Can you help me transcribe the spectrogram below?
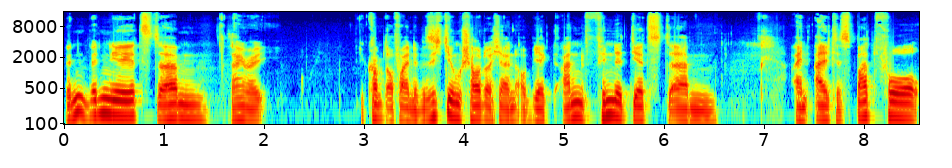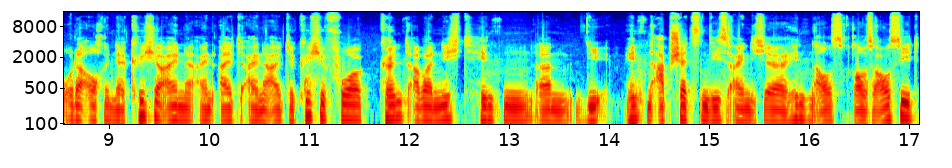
Wenn, wenn ihr jetzt, ähm, sagen wir ihr kommt auf eine Besichtigung, schaut euch ein Objekt an, findet jetzt ähm, ein altes Bad vor oder auch in der Küche eine, ein alt, eine alte Küche vor, könnt aber nicht hinten, ähm, die, hinten abschätzen, wie es eigentlich äh, hinten aus, raus aussieht.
